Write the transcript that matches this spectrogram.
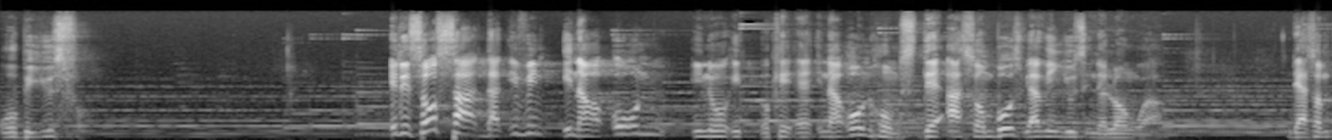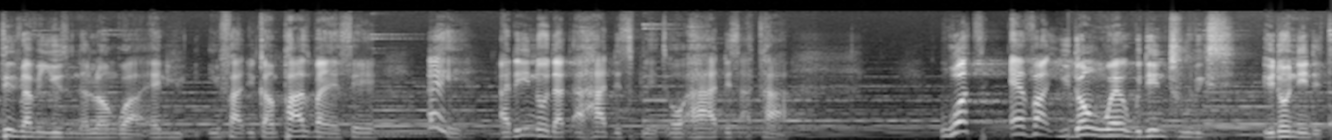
will be useful. It is so sad that even in our own, you know, okay, eh, in our own homes, there are some boats we haven't used in a long while. There are some things we haven't used in a long while, and you, in fact, you can pass by and say, "Hey, I didn't know that I had this plate or I had this attire." Whatever you don't wear within two weeks, you don't need it.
